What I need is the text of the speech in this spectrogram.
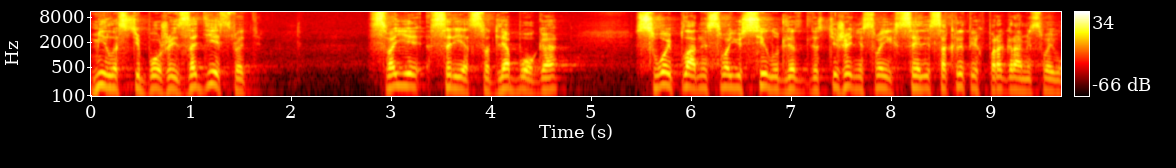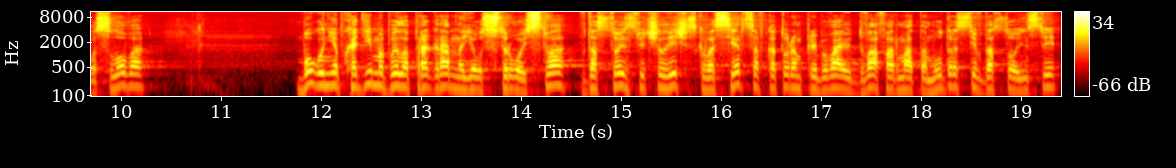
милости Божией задействовать свои средства для Бога, свой план и свою силу для достижения своих целей, сокрытых в программе своего слова. Богу необходимо было программное устройство в достоинстве человеческого сердца, в котором пребывают два формата мудрости в достоинстве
